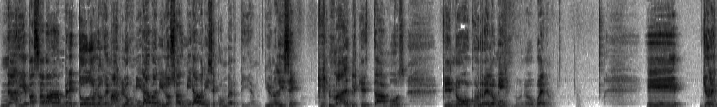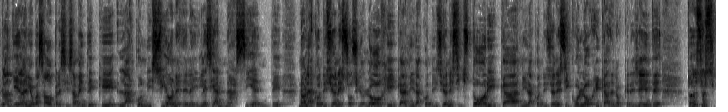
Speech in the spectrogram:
nadie pasaba hambre, todos los demás los miraban y los admiraban y se convertían. Y uno dice, qué mal que estamos, que no ocurre lo mismo, ¿no? Bueno. Eh, yo les planteé el año pasado precisamente que las condiciones de la iglesia naciente, no las condiciones sociológicas, ni las condiciones históricas, ni las condiciones psicológicas de los creyentes, todo eso es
